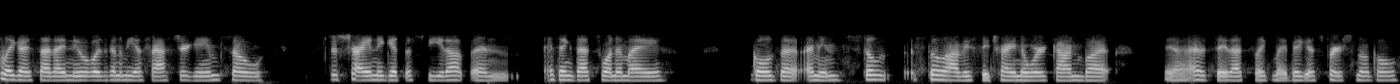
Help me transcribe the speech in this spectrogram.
like I said, I knew it was going to be a faster game, so just trying to get the speed up, and I think that's one of my goals that I mean, still, still obviously trying to work on, but yeah, I would say that's like my biggest personal goal.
